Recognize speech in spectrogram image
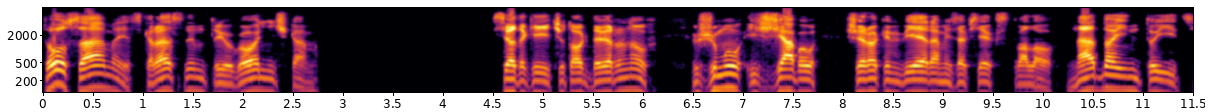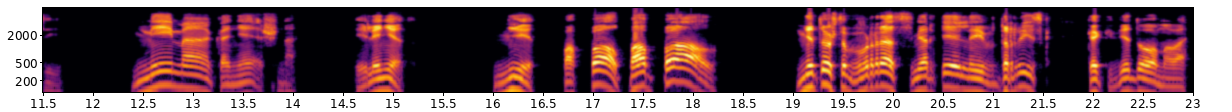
то самое, с красным треугольничком. Все-таки, чуток довернув, жму жабу широким веером изо всех стволов, на одной интуиции. Мимо, конечно. Или нет? Нет, попал, попал! Не то чтобы в раз смертельный вдрызг, как ведомого,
